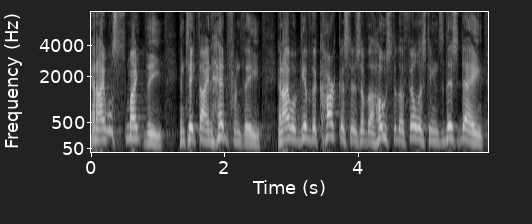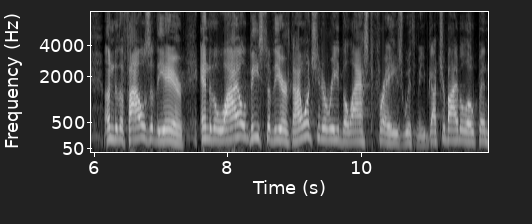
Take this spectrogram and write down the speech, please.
and I will smite thee and take thine head from thee, and I will give the carcasses of the host of the Philistines this day unto the fowls of the air and to the wild beasts of the earth. Now I want you to read the last phrase with me. You've got your Bible open.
